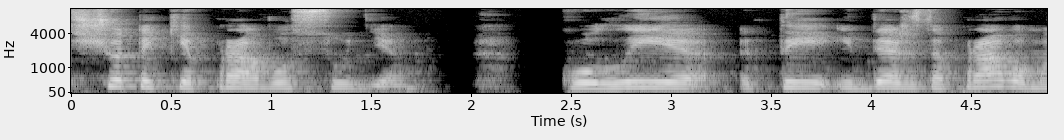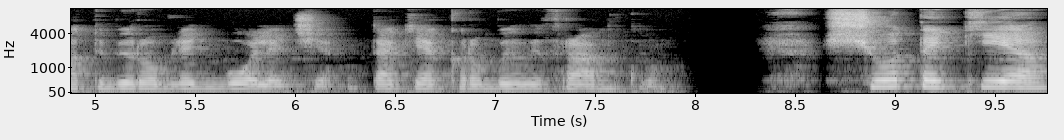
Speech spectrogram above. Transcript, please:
що таке правосуддя? Коли ти йдеш за правом, а тобі роблять боляче, так як робили Франклу. Що таке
